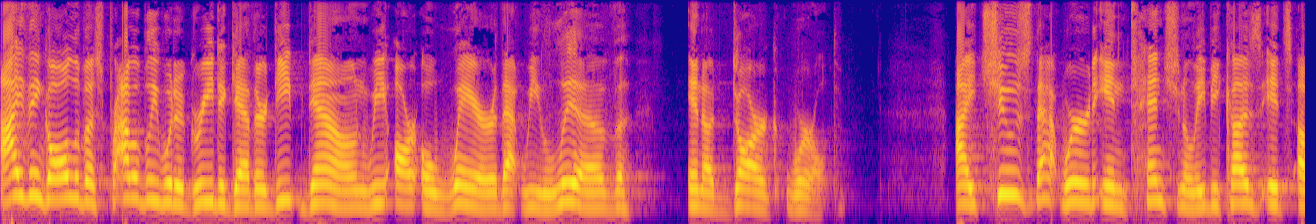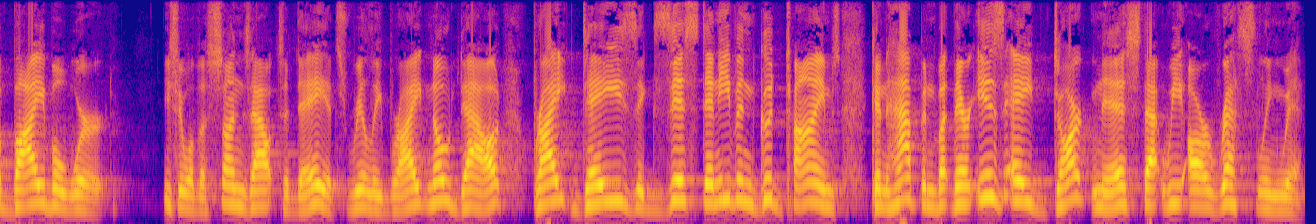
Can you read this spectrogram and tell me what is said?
I think all of us probably would agree together, deep down, we are aware that we live in a dark world. I choose that word intentionally because it's a Bible word. You say, well, the sun's out today. It's really bright. No doubt, bright days exist and even good times can happen, but there is a darkness that we are wrestling with.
